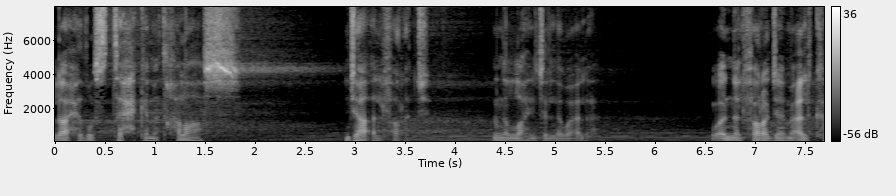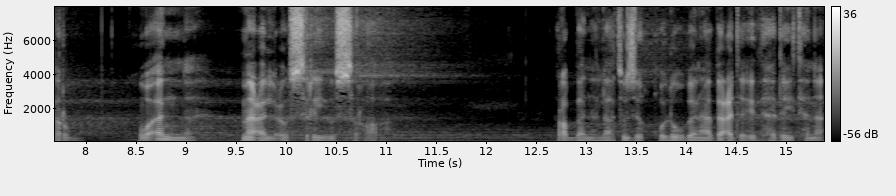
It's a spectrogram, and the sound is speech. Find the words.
لاحظوا استحكمت خلاص. جاء الفرج من الله جل وعلا. وأن الفرج مع الكرب وأن مع العسر يسرا. ربنا لا تزغ قلوبنا بعد إذ هديتنا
